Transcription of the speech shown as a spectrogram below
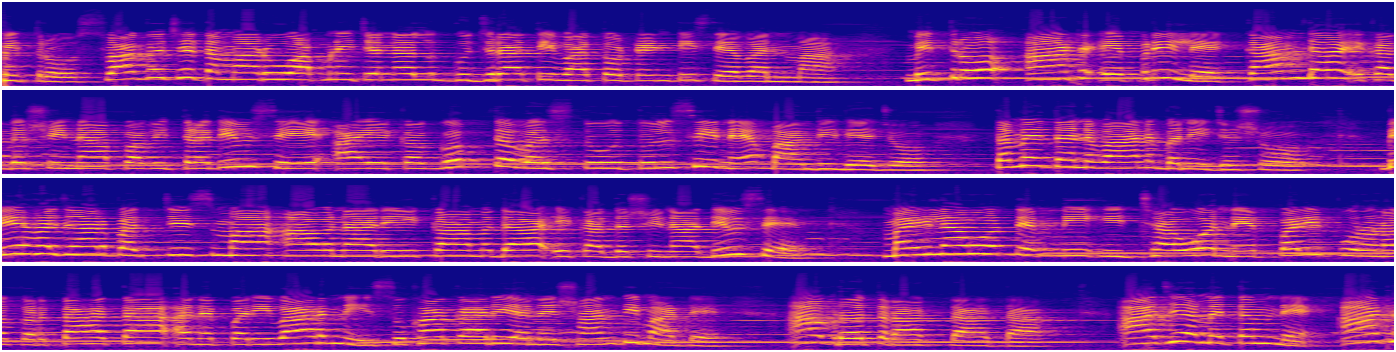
મિત્રો, સ્વાગત છે તમારું આપણી ચેનલ ગુજરાતી વાતો ટ્વેન્ટી સેવનમાં. મિત્રો, આઠ એપ્રિલે કામદા એકાદશીના પવિત્ર દિવસે આ એક ગુપ્ત વસ્તુ તુલસીને બાંધી દેજો. તમે ધનવાન બની જશો. બે હજાર પચીસમાં આવનારી કામદા એકાદશીના દિવસે મહિલાઓ તેમની ઈચ્છાઓને પરિપૂર્ણ કરતા હતા અને પરિવારની સુખાકારી અને શાંતિ માટે આ વ્રત રાખતા હતા. આજે અમે તમને આઠ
